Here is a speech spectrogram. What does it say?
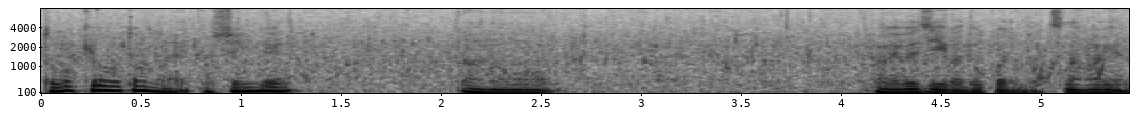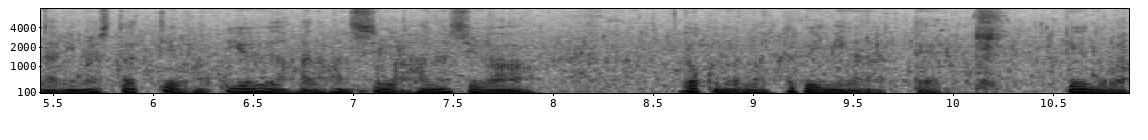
東京都内都心で、あの、5G がどこでも繋がるようになりましたっていういうような話は、話は、僕には全く意味がなくて、っていうのは、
